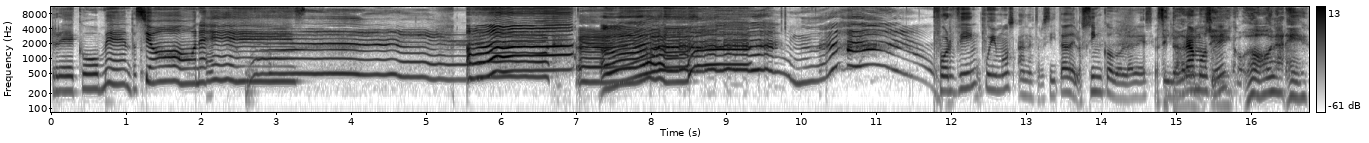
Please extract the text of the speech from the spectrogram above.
recomendaciones. Ah, ah. por fin fuimos a nuestra cita de los 5 dólares La y cita de logramos los ver cinco dólares.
